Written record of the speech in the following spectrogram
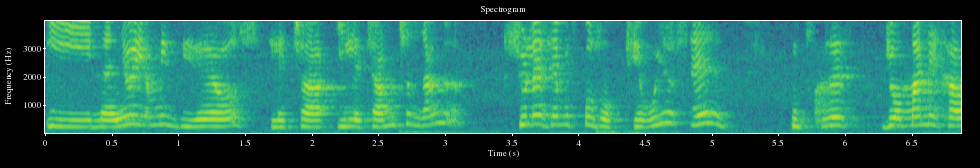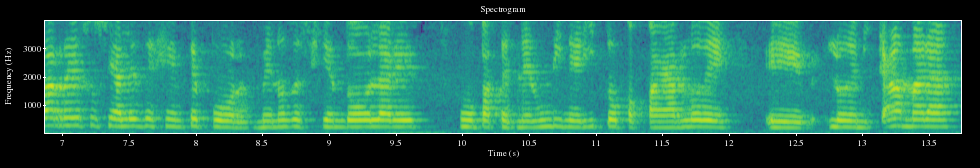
y nadie veía mis videos le echa, y le echaba muchas ganas. Yo le decía a mi esposo, ¿qué voy a hacer? Entonces yo manejaba redes sociales de gente por menos de 100 dólares, como para tener un dinerito, para pagar lo de, eh, lo de mi cámara.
